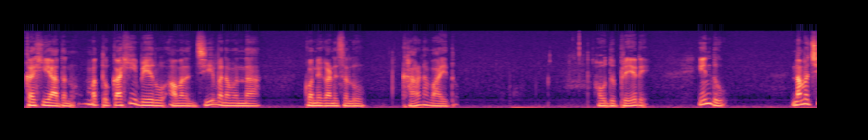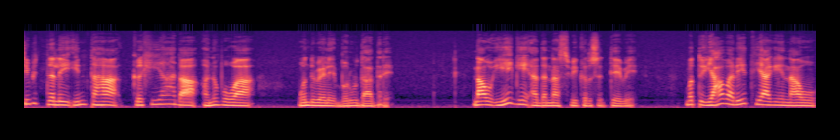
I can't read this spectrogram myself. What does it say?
ಕಹಿಯಾದನು ಮತ್ತು ಕಹಿ ಬೇರು ಅವನ ಜೀವನವನ್ನು ಕೊನೆಗಾಣಿಸಲು ಕಾರಣವಾಯಿತು. ಹೌದು ಪ್ರಿಯರೇ, ಇಂದು ನಮ್ಮ ಜೀವಿತದಲ್ಲಿ ಇಂತಹ ಕಹಿಯಾದ ಅನುಭವ ಒಂದು ವೇಳೆ ಬರುವುದಾದರೆ ನಾವು ಹೇಗೆ ಅದನ್ನು ಸ್ವೀಕರಿಸುತ್ತೇವೆ ಮತ್ತು ಯಾವ ರೀತಿಯಾಗಿ ನಾವು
